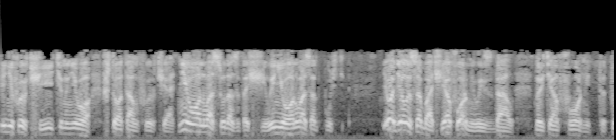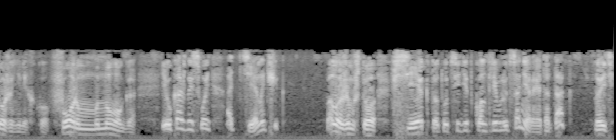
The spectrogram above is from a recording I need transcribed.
И не фырчите на него, что там фырчать. Не он вас сюда затащил, и не он вас отпустит. Его дело собачье, оформил и сдал. Но ведь оформить-то тоже нелегко. Форм много, и у каждой свой оттеночек. Положим, что все, кто тут сидит, контрреволюционеры. Это так? Но ведь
